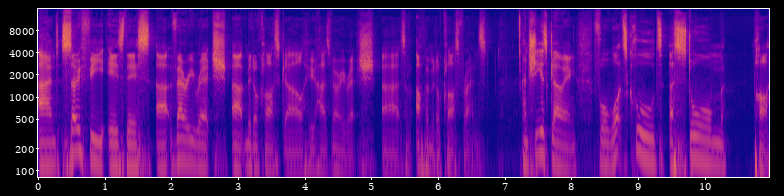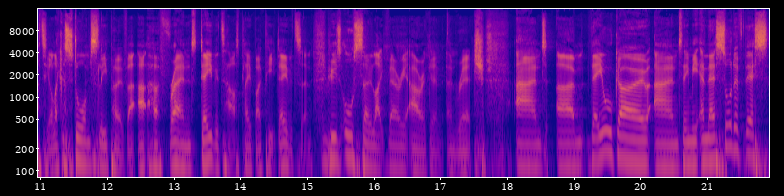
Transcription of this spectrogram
And Sophie is this uh, very rich uh, middle class girl who has very rich, uh, sort of upper middle class friends. And she is going for what's called a storm party or like a storm sleepover at her friend David's house, played by Pete Davidson, who's also like very arrogant and rich. And um, they all go and they meet, and there's sort of this,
